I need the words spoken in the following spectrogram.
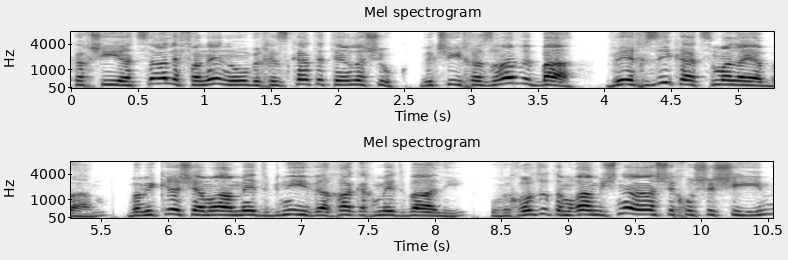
כך שהיא יצאה לפנינו בחזקת היתר לשוק, וכשהיא חזרה ובאה והחזיקה עצמה ליבם, במקרה שאמרה מת בני ואחר כך מת בעלי, ובכל זאת אמרה המשנה שחוששים,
